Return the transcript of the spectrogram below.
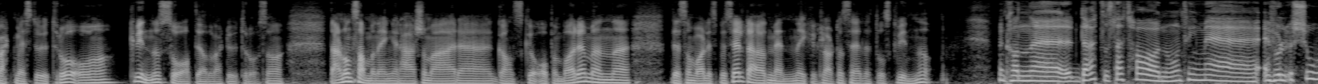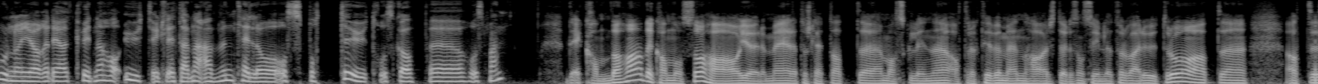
vært mest utro, og kvinnene så at de hadde vært utro. Så det er noen sammenhenger her som er eh, ganske åpenbare, men eh, det som var litt spesielt, er at mennene ikke klarte å se dette hos kvinnene. Men kan eh, det rett og slett ha noen ting med evolusjon å gjøre, det at kvinner har utviklet denne evnen til å, å spotte utroskap hos menn? Det kan det ha. Det kan også ha å gjøre med rett og slett at eh, maskuline, attraktive menn har større sannsynlighet for å være utro, og at, eh, at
